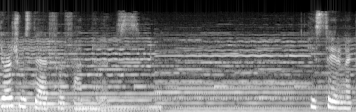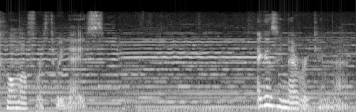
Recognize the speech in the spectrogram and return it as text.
George was dead for five minutes. He stayed in a coma for three days. I guess he never came back.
